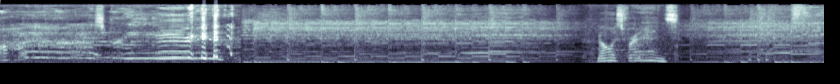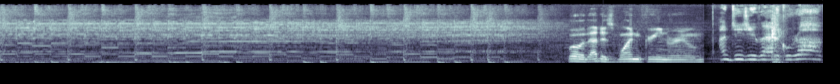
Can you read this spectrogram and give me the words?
Ah, scream. Noah's friends. Whoa, that is one green room. I'm DJ Radical Rob.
